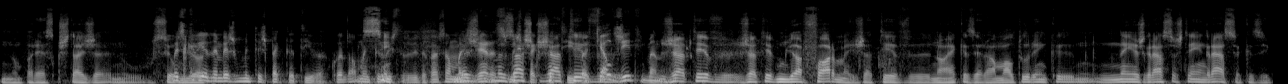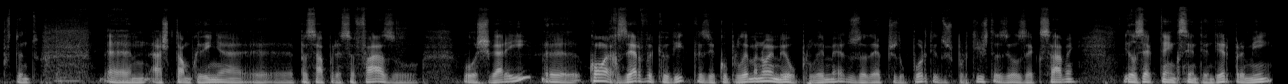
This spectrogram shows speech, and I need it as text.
não parece que esteja no seu mas melhor... Mas cria na mesma muita expectativa. Quando há uma entrevista Sim, de Vida Costa, há uma gera-se uma expectativa que, teve, que, é legítima. Não? É? Já teve, já teve melhor forma, já teve, não é? Quer dizer, há uma altura em que nem as graças têm graça, quer dizer, portanto, hum, acho que está um bocadinho a, a passar por essa fase, ou, ou chegar aí, uh, com a reserva que eu digo, quer dizer, que o problema não é meu, o problema é dos adeptos do Porto e dos portistas, eles é que sabem, eles é que têm que se entender, para mim,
